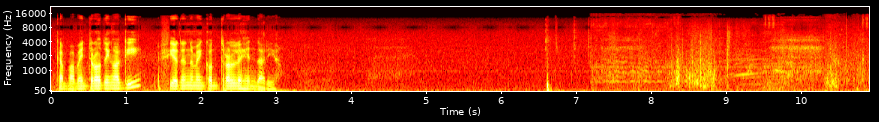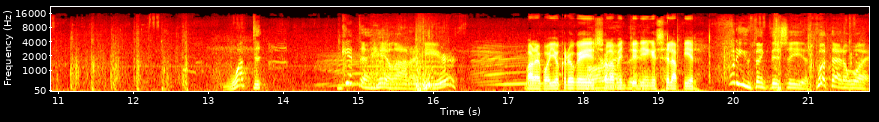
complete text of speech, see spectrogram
El campamento lo tengo aquí. Fíjate dónde me encontró el legendario. What the? Get the hell out of here! Vale, pues yo creo que solamente tiene que ser la piel. What do you think this is? Put that away.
